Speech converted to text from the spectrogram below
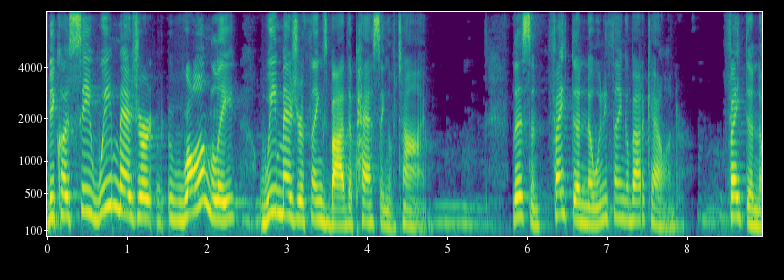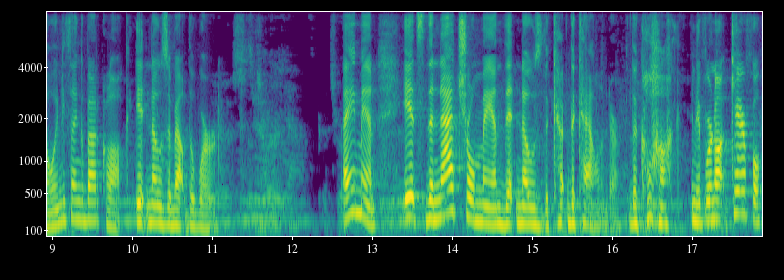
Because, see, we measure wrongly, we measure things by the passing of time. Listen, faith doesn't know anything about a calendar. Faith doesn't know anything about a clock. It knows about the word. Amen. It's the natural man that knows the, ca- the calendar, the clock. And if we're not careful,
